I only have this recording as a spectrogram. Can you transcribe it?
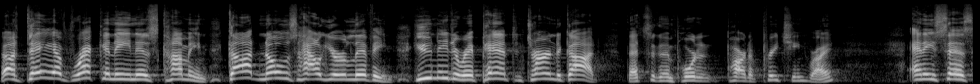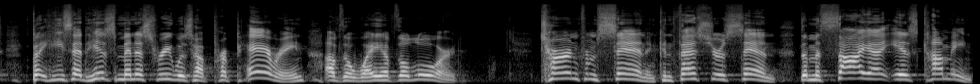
A day of reckoning is coming. God knows how you're living. You need to repent and turn to God. That's an important part of preaching, right? And he says, but he said his ministry was a preparing of the way of the Lord. Turn from sin and confess your sin. The Messiah is coming.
